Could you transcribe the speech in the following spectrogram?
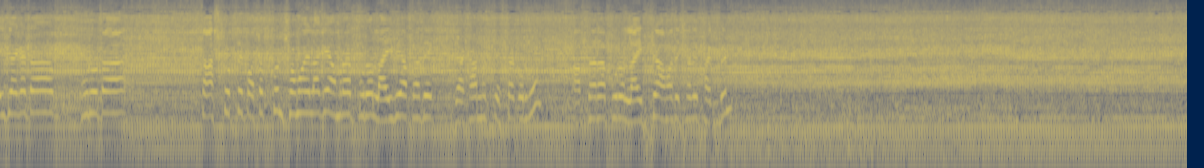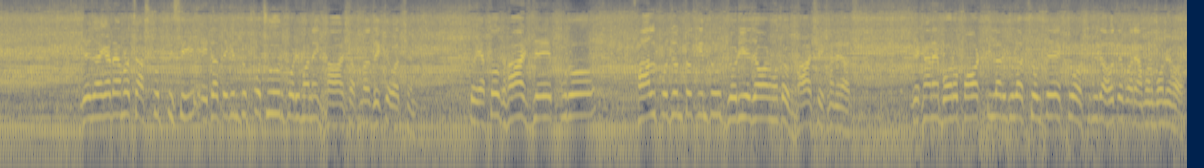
এই জায়গাটা পুরোটা চাষ করতে কতক্ষণ সময় লাগে আমরা পুরো লাইভে আপনাদের দেখানোর চেষ্টা করব। আপনারা পুরো লাইভটা আমাদের সাথে থাকবেন। যে জায়গাটা আমরা চাষ করতেছি, এটাতে কিন্তু প্রচুর পরিমাণে ঘাস আপনারা দেখতে পাচ্ছেন। তো এত ঘাস যে পুরো ফাল পর্যন্ত কিন্তু জড়িয়ে যাওয়ার মতো ঘাস এখানে আছে। যেখানে বড় পাওয়ার টিলারগুলো চলতে একটু অসুবিধা হতে পারে আমার মনে হয়।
